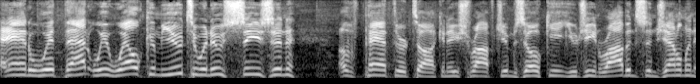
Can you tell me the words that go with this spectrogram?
And with that, we welcome you to a new season of Panther Talk. Anish Shroff, Jim Szoke, Eugene Robinson. Gentlemen,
